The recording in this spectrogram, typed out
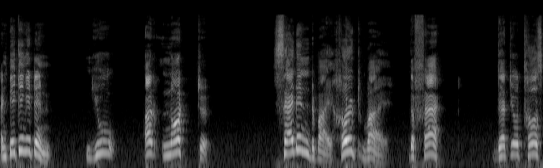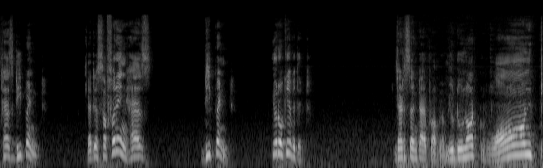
And taking it in, you are not saddened by, hurt by the fact that your thirst has deepened, that your suffering has deepened. You're okay with it. That's the entire problem. You do not want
